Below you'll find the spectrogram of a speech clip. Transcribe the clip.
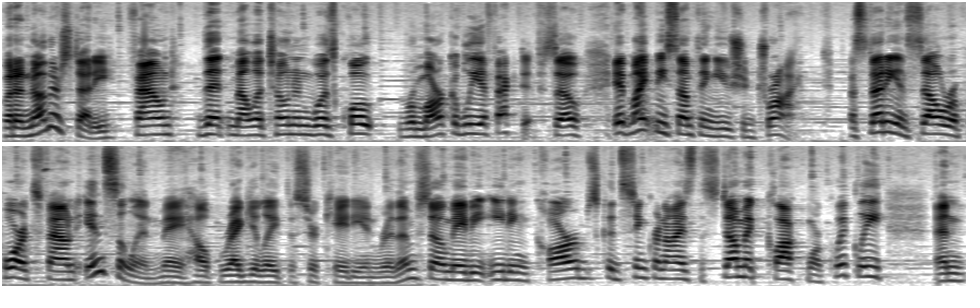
But another study found that melatonin was, quote, remarkably effective, so it might be something you should try. A study in Cell Reports found insulin may help regulate the circadian rhythm, so maybe eating carbs could synchronize the stomach clock more quickly and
